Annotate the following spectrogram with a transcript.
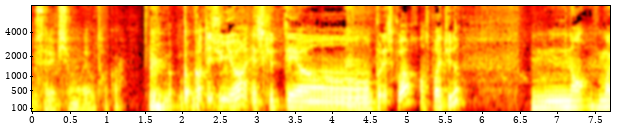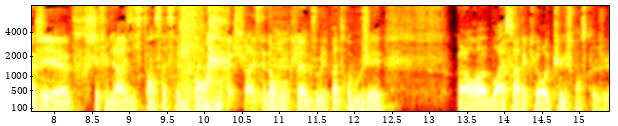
aux sélections et autres quoi. Quand, quand t'es junior, est-ce que t'es en pôle espoir, en sport études? Non, moi j'ai euh, j'ai fait de la résistance assez longtemps. je suis resté dans mon club, je voulais pas trop bouger. Alors euh, bon, ça avec le recul, je pense que je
